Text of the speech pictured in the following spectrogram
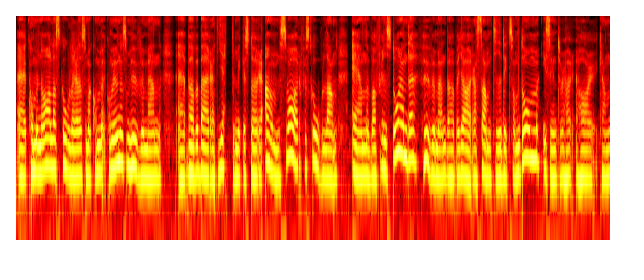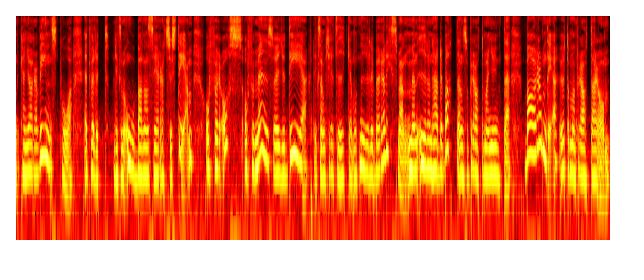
Eh, kommunala skolor eller som har kommunen som huvudmän eh, behöver bära ett jättemycket större ansvar för skolan än vad fristående huvudmän behöver göra samtidigt som de i sin tur har, har, kan, kan göra vinst på ett väldigt liksom, obalanserat system. Och för oss och för mig så är ju det liksom, kritiken mot nyliberalismen. Men i den här debatten så pratar man ju inte bara om det utan man pratar om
